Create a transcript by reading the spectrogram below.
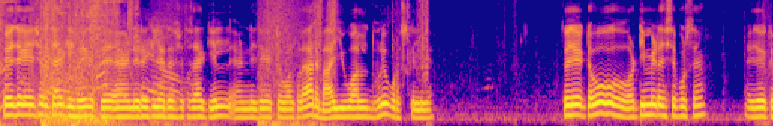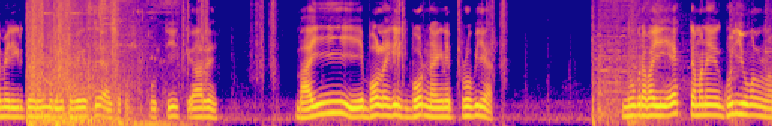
তো এই জায়গায় সাথে চার কিল হয়ে গেছে অ্যান্ড এটা ক্লিয়ারের সাথে চার কিল অ্যান্ড এই জায়গায় একটা ওয়াল ফেলে। আরে ভাই, ওয়াল ধরে পড়স লিগে তো এই জায়গায় একটা, ও, ওর টিমমেট এসে পড়ছে। এই জায়গায় একটা মেডিকেট করে নেই মেডিকেট হয়ে গেছে পড় প্রতীক, আরে। ভাই বল এগুলি কি বোর্ড না, এখানে প্রো প্লেয়ার নুবরা ভাই, একটা মানে গুলিও মারলো না,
